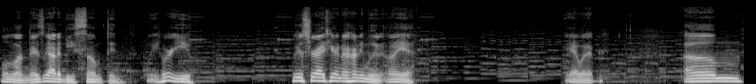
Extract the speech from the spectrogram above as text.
Hold on, there's got to be something. Wait, who are you? We're just right here on our honeymoon. Oh yeah, yeah, whatever. Um,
